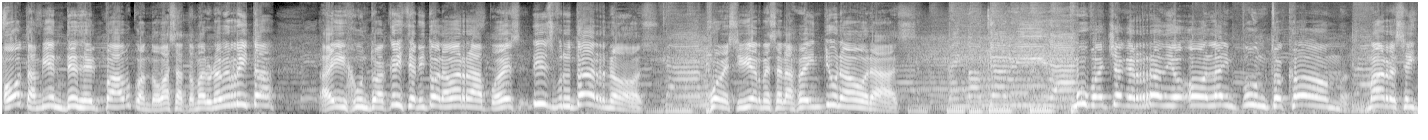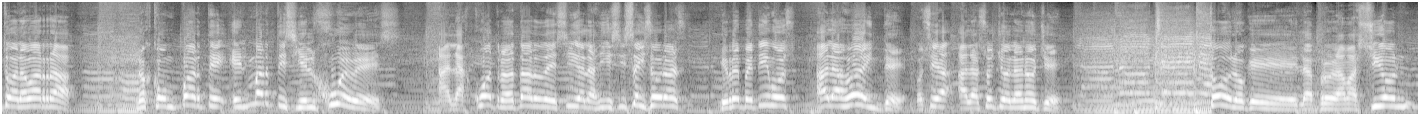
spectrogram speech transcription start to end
O también desde el pub, cuando vas a tomar una birrita. Ahí junto a Cristian y toda la barra podés disfrutarnos. Jueves y viernes a las 21 horas. MufachakerRadioOnline.com Marce y toda la barra nos comparte el martes y el jueves a las 4 de la tarde, sigue a las 16 horas y repetimos a las 20, o sea, a las 8 de la noche. Todo lo que la programación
